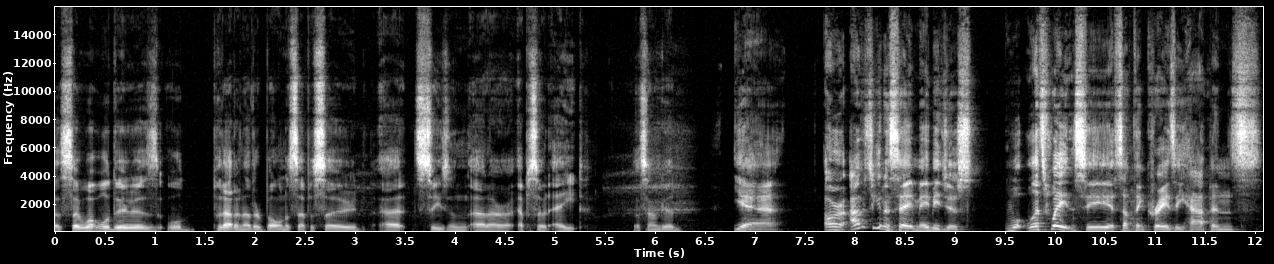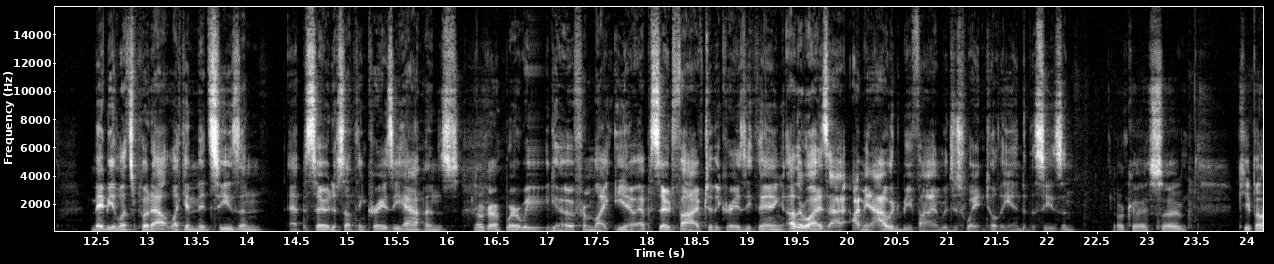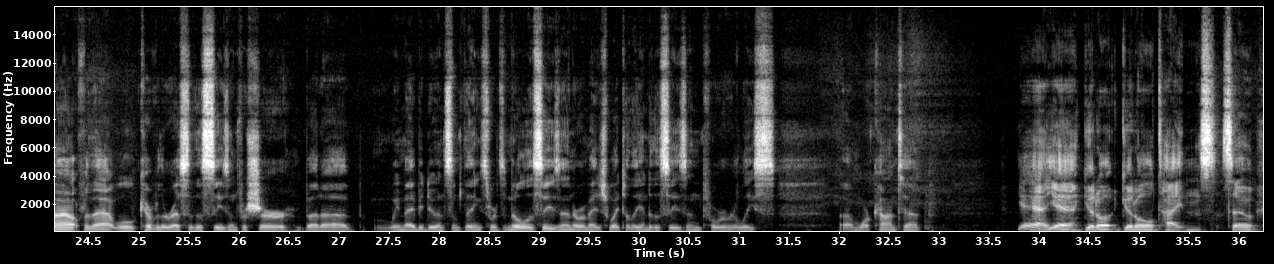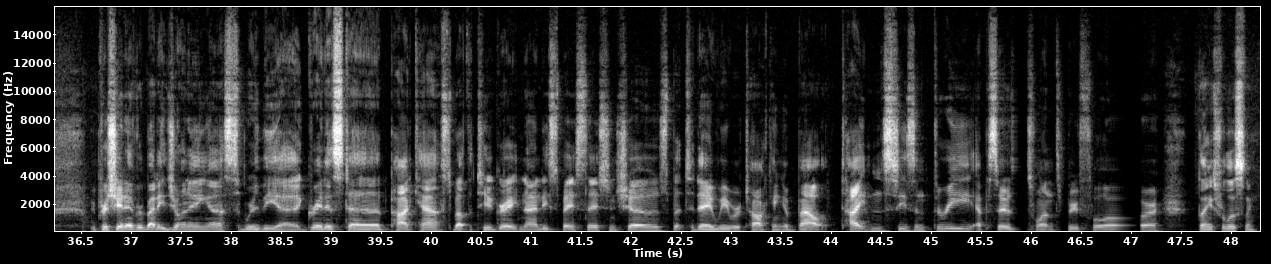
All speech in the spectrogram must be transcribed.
uh, so what we'll do is we'll put out another bonus episode at season at our episode eight. That sound good? Yeah. Or I was gonna say maybe just well, let's wait and see if something crazy happens maybe let's put out like a mid-season episode if something crazy happens. Okay. Where we go from like, you know, episode five to the crazy thing. Otherwise, I, I mean, I would be fine with just wait until the end of the season. Okay. So keep an eye out for that. We'll cover the rest of this season for sure. But uh, we may be doing some things towards the middle of the season, or we may just wait till the end of the season before we release uh, more content. Yeah, yeah, good old good old Titans. So we appreciate everybody joining us. We're the uh, greatest uh, podcast about the two great '90s space station shows, but today we were talking about Titans season three, episodes one through four. Thanks for listening.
